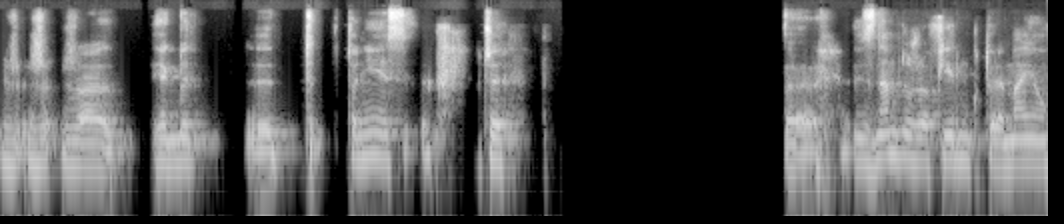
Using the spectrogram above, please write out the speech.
że, że jakby e, to, nie jest, czy e, Znam dużo firm, które mają,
